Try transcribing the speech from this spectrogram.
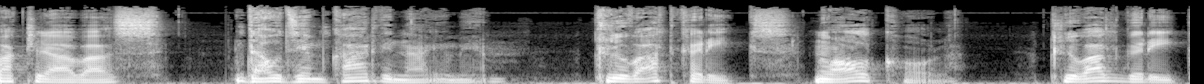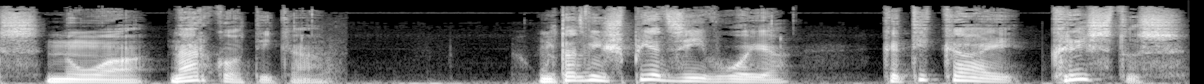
pakļāvās daudziem kārdinājumiem, kļuva atkarīgs no alkohola, kļuva atkarīgs no narkotikām. Un tad viņš piedzīvoja, ka tikai Kristus,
